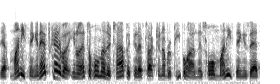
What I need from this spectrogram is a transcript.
that money thing, and that's kind of a you know that's a whole other topic that I've talked to a number of people on. This whole money thing is that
